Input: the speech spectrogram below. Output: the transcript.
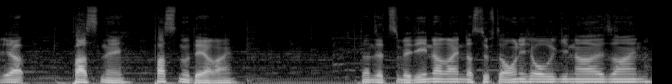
Ja, passt nicht. Passt nur der rein. Dann setzen wir den da rein. Das dürfte auch nicht original sein.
